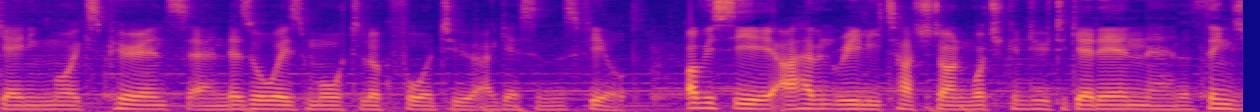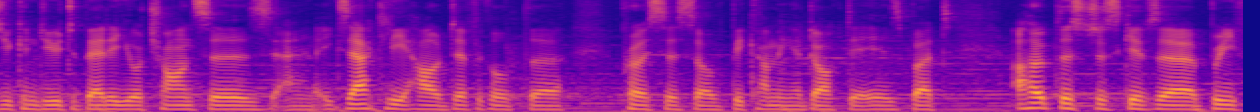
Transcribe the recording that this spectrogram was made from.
gaining more experience, and there's always more to look forward to, I guess, in this field. Obviously, I haven't really touched on what you can do to get in and the things you can do to better your chances and exactly how difficult the process of becoming a doctor is, but I hope this just gives a brief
